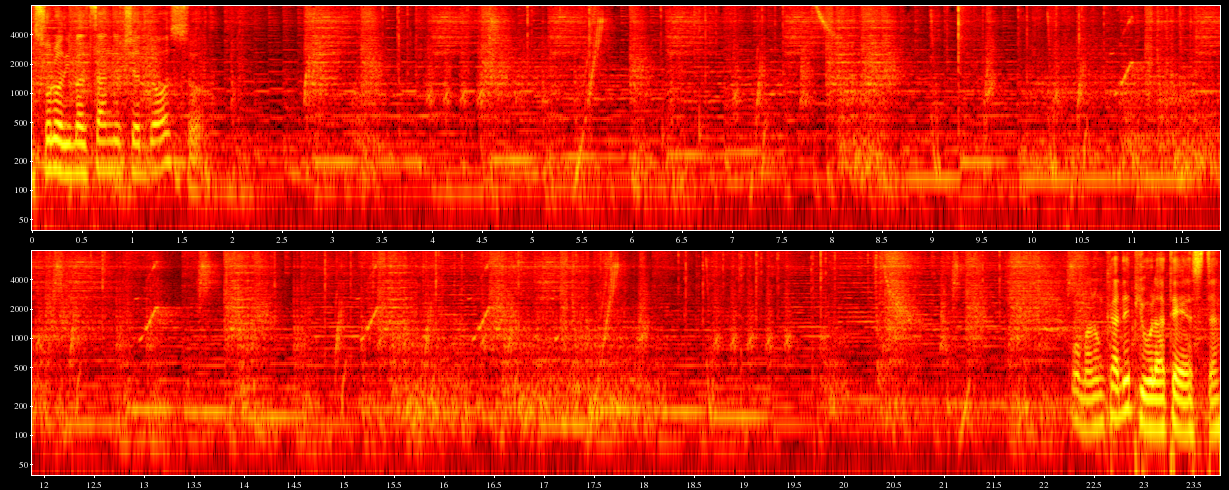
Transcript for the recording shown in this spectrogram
Solo ribalzandoci addosso. Ma non cade più la testa.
